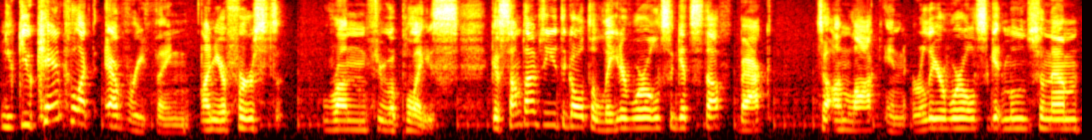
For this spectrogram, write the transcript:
you, you can't collect everything on your first run through a place, because sometimes you need to go to later worlds to get stuff back to unlock in earlier worlds to get moves from them,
